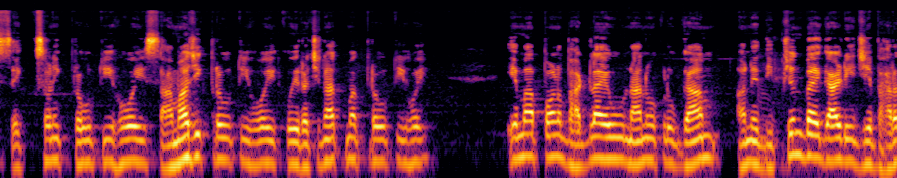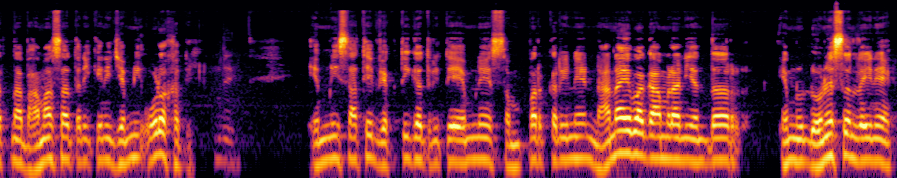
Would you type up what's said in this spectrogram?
શૈક્ષણિક પ્રવૃત્તિ હોય, સામાજિક પ્રવૃત્તિ હોય, કોઈ રચનાત્મક પ્રવૃત્તિ હોય. એમાં પણ ભાડલા એવું નાનકડું ગામ અને દીપચંદભાઈ ગાડી જે ભારતના ભામાસા તરીકેની જેમની ઓળખ હતી એમની સાથે વ્યક્તિગત રીતે એમને સંપર્ક કરીને નાના એવા ગામડાની અંદર એમનું ડોનેશન લઈને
